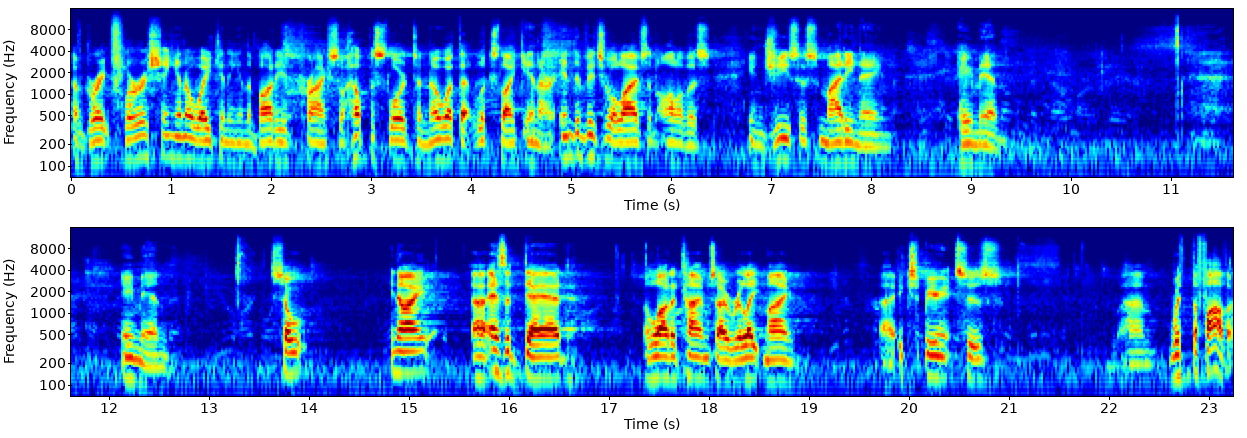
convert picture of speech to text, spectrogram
of great flourishing and awakening in the body of Christ. So help us, Lord, to know what that looks like in our individual lives and all of us. In Jesus' mighty name, amen. Amen. So, you know, I, uh, as a dad, a lot of times I relate my uh, experiences um, with the Father.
